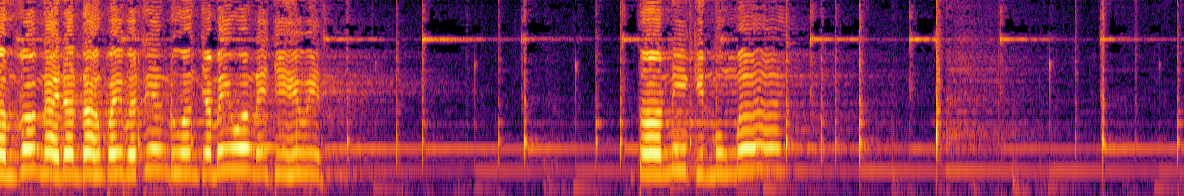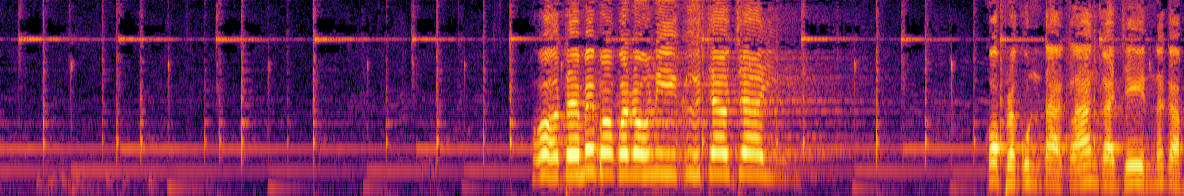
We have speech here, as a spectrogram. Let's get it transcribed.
นำร้องในเดินทางไปเพื่อเสียงดวงจะไม่ว่างในชีวิต ตอนนี้กินมุงไม้โอ้แต่ไม่บอกว่าเรานี่คือเจ้าใจ ก็พระคุณตากลางกาจีนนะครับ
